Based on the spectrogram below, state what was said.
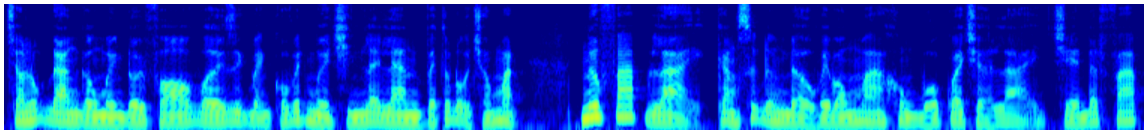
trong lúc đang gồng mình đối phó với dịch bệnh COVID-19 lây lan với tốc độ chóng mặt, nước Pháp lại căng sức đương đầu với bóng ma khủng bố quay trở lại trên đất Pháp.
